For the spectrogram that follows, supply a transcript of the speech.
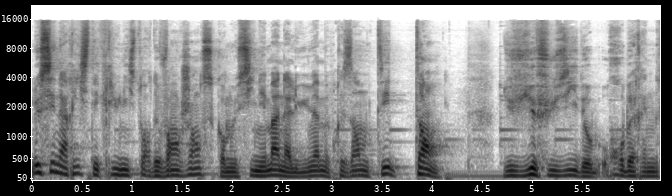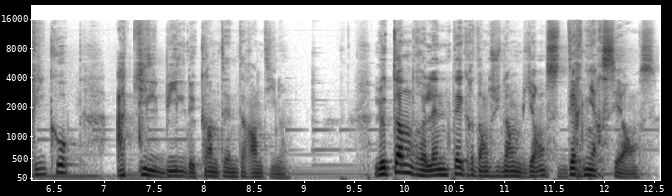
le scénariste écrit une histoire de vengeance comme le cinéma n'a lui-même présenté tant, du vieux fusil de Robert Enrico à Kill Bill de Quentin Tarantino. Le Tendre l'intègre dans une ambiance dernière séance.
